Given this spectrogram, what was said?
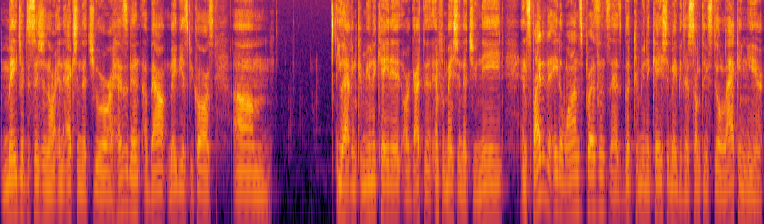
major decision or inaction that you are hesitant about. Maybe it's because um, you haven't communicated or got the information that you need. In spite of the Eight of Wands presence as good communication, maybe there's something still lacking here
